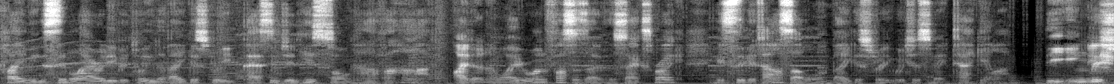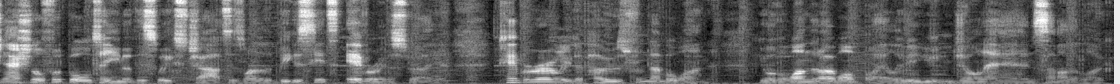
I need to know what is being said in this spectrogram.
claiming similarity between the Baker Street passage and his song Half a Heart. I don't know why everyone fusses over the sax break, it's the guitar solo on Baker Street which is spectacular. The English national football team of this week's charts is one of the biggest hits ever in Australia temporarily deposed from number one. You're the One That I Want by Olivia Newton John and some other bloke.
